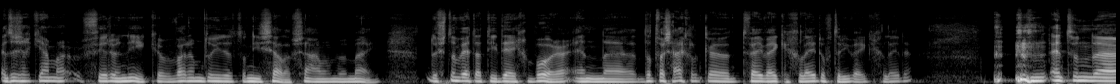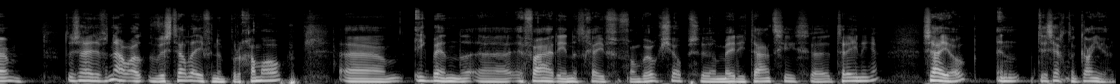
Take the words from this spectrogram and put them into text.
En toen zeg ik, ja, maar Veronique, waarom doe je dat dan niet zelf, samen met mij? Dus toen werd dat idee geboren. En uh, dat was eigenlijk uh, twee weken geleden of drie weken geleden. en toen, uh, toen zeiden ze van, nou, we stellen even een programma op. Ehm, ik ben ervaren in het geven van workshops, meditaties, trainingen. Zij ook. En het is echt een kanjer.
